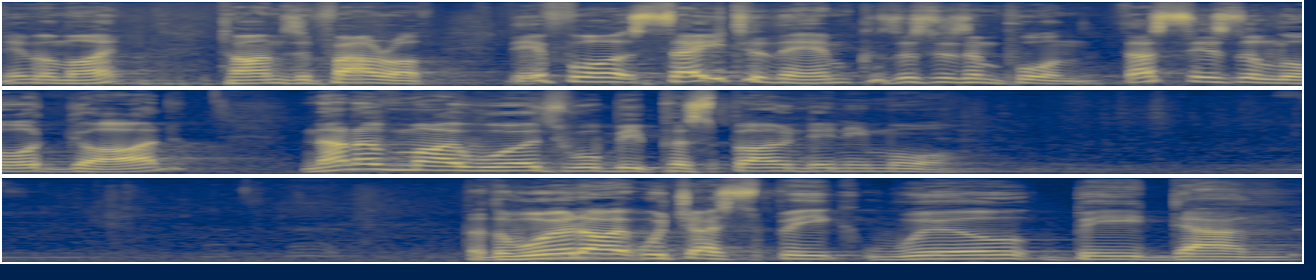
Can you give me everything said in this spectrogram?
Never mind. Times are far off. Therefore, say to them, because this is important, Thus says the Lord God, none of my words will be postponed anymore. But the word which I speak will be done,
